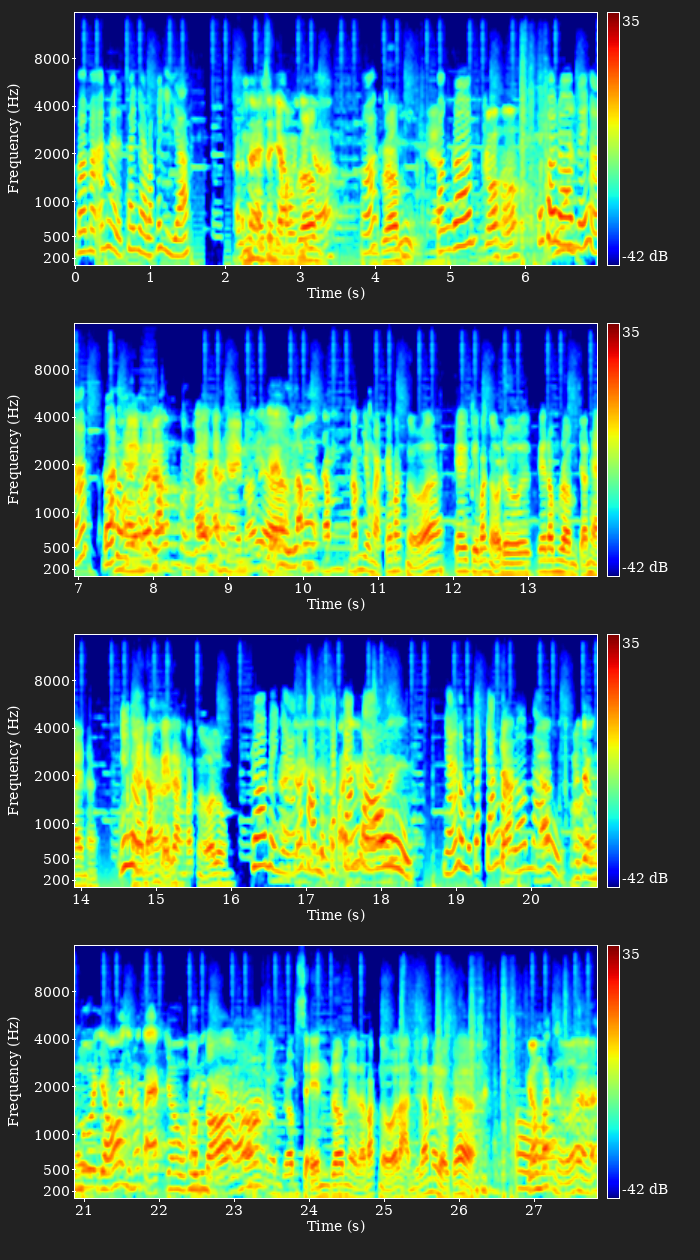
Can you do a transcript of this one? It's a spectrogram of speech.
mà mà anh hai định xây nhà bằng cái gì vậy anh Anh hai xây nhà nhà bằng bằng gì rơm. Hả? Rơm bằng rơm rơm hả? Cái khối rơm này hả? Được anh không? hai bằng mới rơm, đâm bằng anh, rơm anh này. hai mới lắm đấm đấm đấm vô mặt cái bát ngựa cái kêu bát ngựa đưa cái đống rơm cho anh hai nè. Nhưng anh mà hai đấm À. gãy răng bát ngựa luôn. Rơm hai nhà nó không được chắc chắn rồi. đâu. Nhà nó không được chắc chắn bằng Chắc, rơm chắc. đâu. Nó chừng mưa gió gì nó tạt vô hư không nhà có, đó. rơm rơm xịn rơm này là bắt ngựa làm dữ lắm mới được á. Rơm bắt ngựa hả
